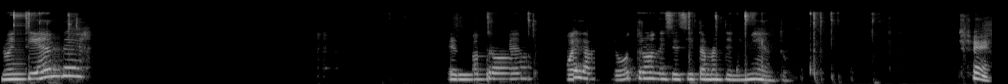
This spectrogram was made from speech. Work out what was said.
¿No entiende? El otro, el otro necesita mantenimiento. Sí.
